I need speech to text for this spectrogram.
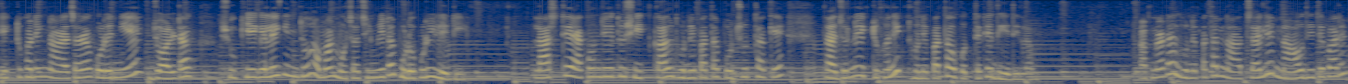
একটুখানি নাড়াচাড়া করে নিয়ে জলটা শুকিয়ে গেলেই কিন্তু আমার মোচা চিংড়িটা পুরোপুরি রেডি লাস্টে এখন যেহেতু শীতকাল, ধনে পাতা প্রচুর থাকে, তার জন্য একটুখানি ধনে পাতা ওপর থেকে দিয়ে দিলাম। আপনারা ধনে পাতা না চাইলে নাও দিতে পারেন।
